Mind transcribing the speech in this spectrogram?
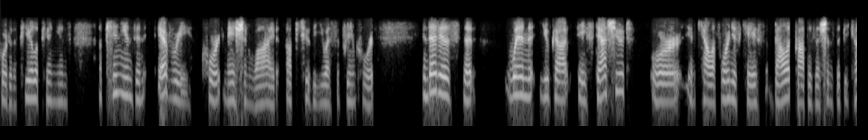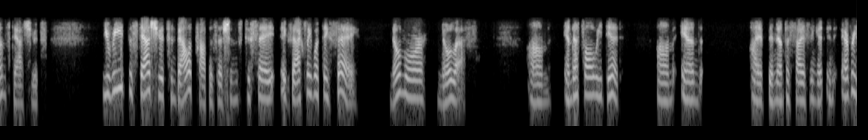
Court of Appeal opinions, opinions in every court nationwide up to the U.S. Supreme Court. And that is that when you've got a statute, or in California's case, ballot propositions that become statutes, you read the statutes and ballot propositions to say exactly what they say no more, no less. Um, and that's all we did. Um, and I've been emphasizing it in every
